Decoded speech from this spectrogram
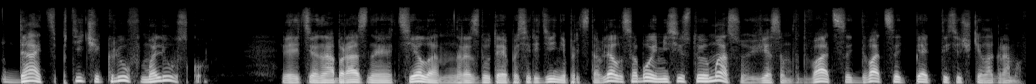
Дать птичий клюв моллюску! Ведь тело, раздутое посередине, представляло собой мясистую массу весом в 20-25 тысяч килограммов.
